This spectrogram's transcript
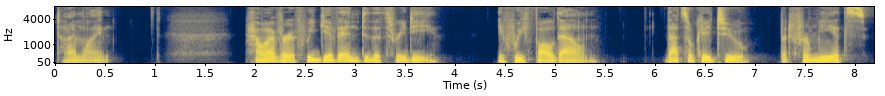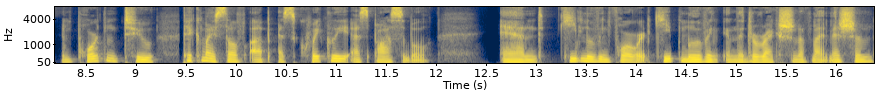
timeline. However, if we give in to the 3D, if we fall down, that's okay too. But for me, it's important to pick myself up as quickly as possible and keep moving forward, keep moving in the direction of my mission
